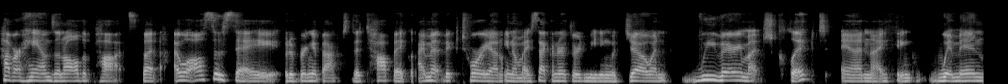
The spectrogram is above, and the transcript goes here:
have our hands in all the pots. But I will also say to bring it back to the topic, I met Victoria, you know, my second or third meeting with Joe, and we very much clicked. And I think women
